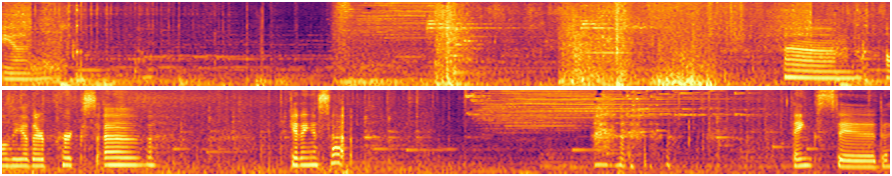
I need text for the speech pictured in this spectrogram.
and other perks of getting a sub. Thanks, Sid.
